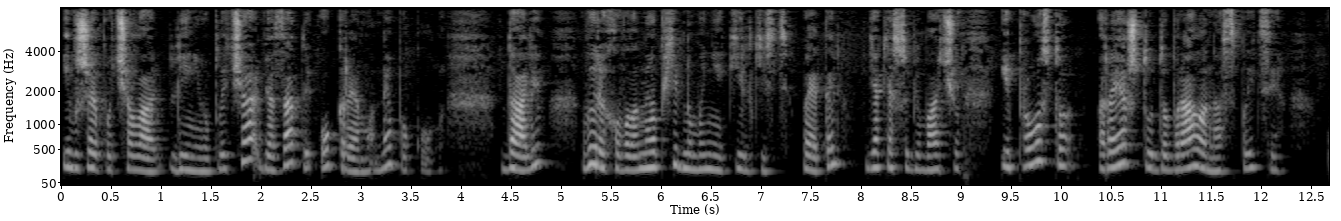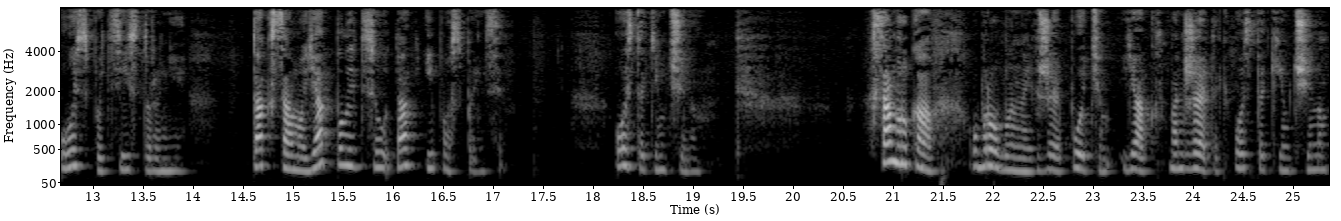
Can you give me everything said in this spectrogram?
І вже почала лінію плеча в'язати окремо, не по колу. Далі вирахувала необхідну мені кількість петель, як я собі бачу, і просто решту добрала на спиці ось по цій стороні. Так само, як по лицю, так і по спинці. Ось таким чином. Сам рукав оброблений вже потім, як манжетик, ось таким чином.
